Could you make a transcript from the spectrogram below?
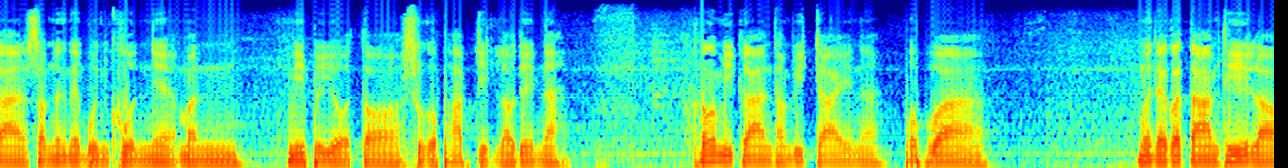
การสำนึกในบุญคุณเนี่ยมันมีประโยชน์ต่อสุขภาพจิตเราด้วยนะเขาก็มีการทำวิจัยนะพบว่าเมื่อใดก็ตามที่เรา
